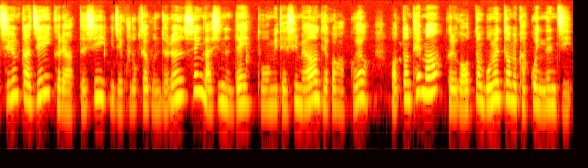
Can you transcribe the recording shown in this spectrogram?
지금까지 그래왔듯이 이제 구독자분들은 수익 나시는데 도움이 되시면 될 것 같고요. 어떤 테마 그리고 어떤 모멘텀을 갖고 있는지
